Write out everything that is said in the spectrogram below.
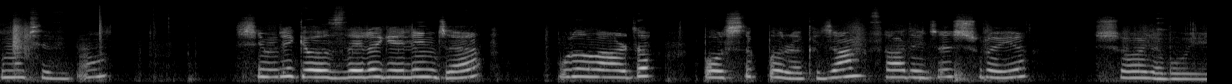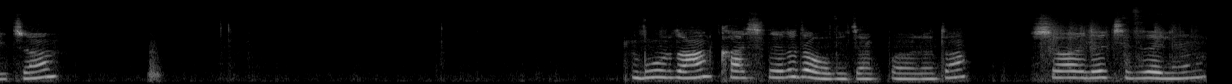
Bunu çizdim. Şimdi gözlere gelince buralarda boşluk bırakacağım. Sadece şurayı şöyle boyayacağım. Buradan kaşları da olacak bu arada. Şöyle çizelim.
